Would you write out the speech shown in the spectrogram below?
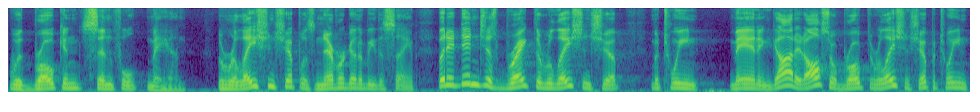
with broken, sinful man. The relationship was never going to be the same. But it didn't just break the relationship between man and God, it also broke the relationship between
